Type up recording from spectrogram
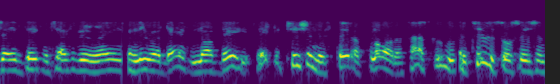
James Day from Jacksonville Raines and Leroy Dan from North Dade. They petitioned the state of Florida High School Activity Association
